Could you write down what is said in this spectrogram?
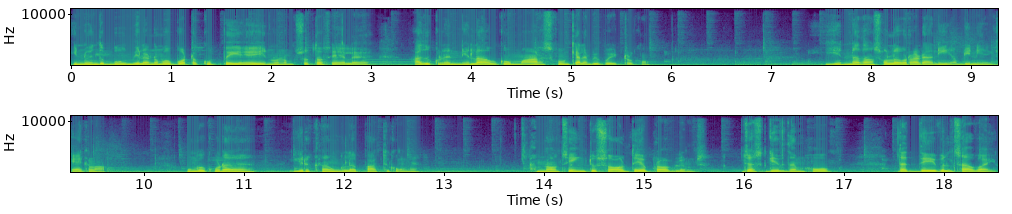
இன்னும் இந்த பூமியில் நம்ம போட்ட குப்பையை இன்னும் நம்ம சுத்தம் செய்யலை. அதுக்குள்ளே நிலாவுக்கும் மார்ஸுக்கும் கிளம்பி போயிட்டுருக்கோம். என்ன தான் சொல்ல வராடா நீ அப்படின்னு நீங்கள் கேட்கலாம். உங்கள் கூட இருக்கிறவங்கள பார்த்துக்கோங்க. I'm not saying to solve their problems just give them hope that they will survive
